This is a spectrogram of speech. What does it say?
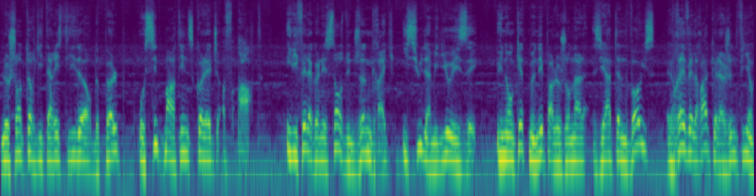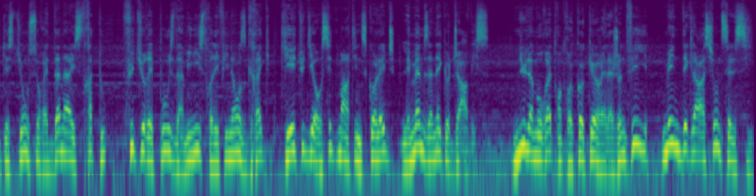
le chanteur-guitariste leader de Pulp, au St. Martin's College of Art. Il y fait la connaissance d'une jeune grecque issue d'un milieu aisé. Une enquête menée par le journal The Athens Voice révélera que la jeune fille en question serait Danae Stratou, future épouse d'un ministre des Finances grec qui étudia au St. Martin's College les mêmes années que Jarvis. Nul amour-être entre Cocker et la jeune fille, mais une déclaration de celle-ci.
